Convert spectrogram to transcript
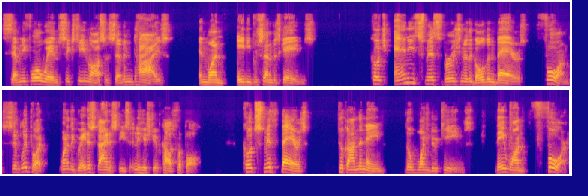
74 wins, 16 losses, seven ties, and won 80% of his games. Coach Andy Smith's version of the Golden Bears formed, simply put, one of the greatest dynasties in the history of college football. Coach Smith Bears took on the name the Wonder Teams. They won four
